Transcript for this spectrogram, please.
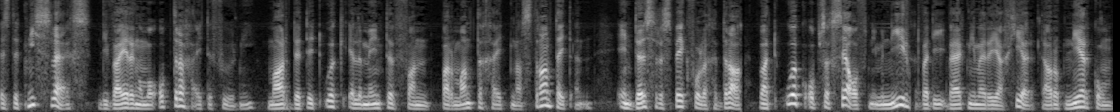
is dit nie slegs die weiering om 'n opdrag uit te voer nie, maar dit het ook elemente van parmantigheid en strandheid in en disrespekvolle gedrag wat ook op sigself die manier wat die werknemer reageer daarop neerkom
